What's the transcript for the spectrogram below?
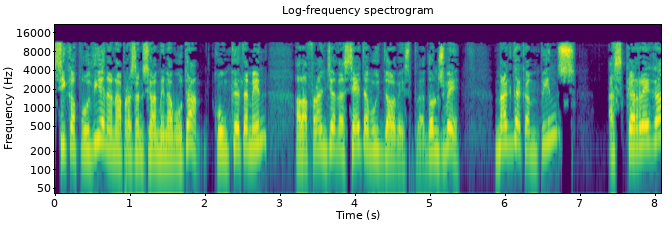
sí que podien anar presencialment a votar, concretament a la franja de 7 a 8 del vespre. Doncs bé, Magda Campins es carrega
